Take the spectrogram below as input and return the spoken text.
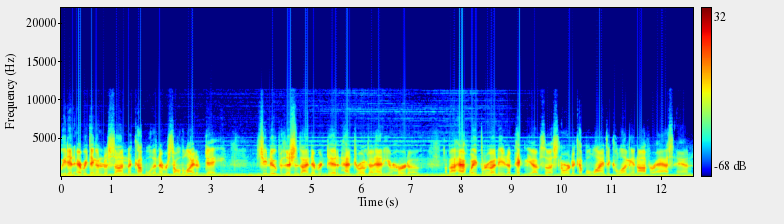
we did everything under the sun in a couple that never saw the light of day. She knew positions I never did and had drugs I hadn't even heard of. About halfway through I needed a pick-me-up, so I snorted a couple lines of Colombian off her ass and...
